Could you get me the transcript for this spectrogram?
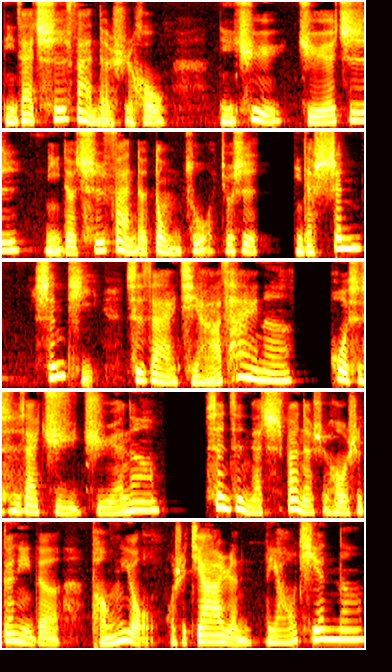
你在吃饭的时候，你去觉知你的吃饭的动作，就是你的身身体是在夹菜呢，或是是在咀嚼呢？甚至你在吃饭的时候是跟你的朋友或是家人聊天呢？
